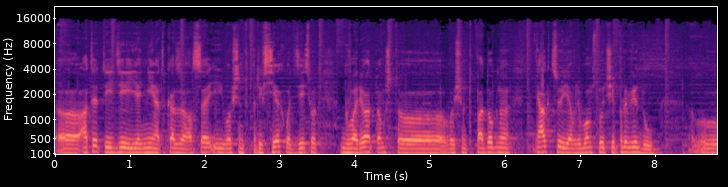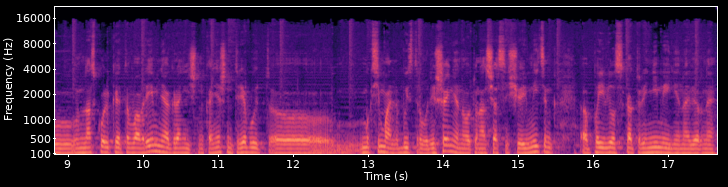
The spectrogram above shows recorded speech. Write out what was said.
Э, от этой идеи я не отказался. И, в общем-то, при всех вот здесь вот говорю о том, что, в общем-то, подобную акцию я в любом случае проведу. Э, насколько это во времени ограничено, конечно, требует э, максимально быстрого решения. Но вот у нас сейчас еще и митинг э, появился, который не менее, наверное,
